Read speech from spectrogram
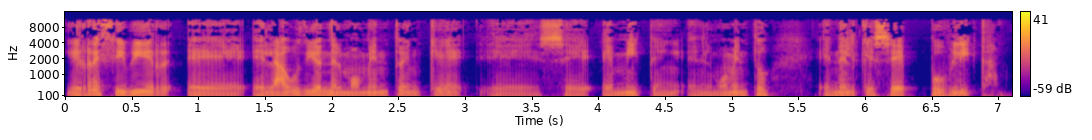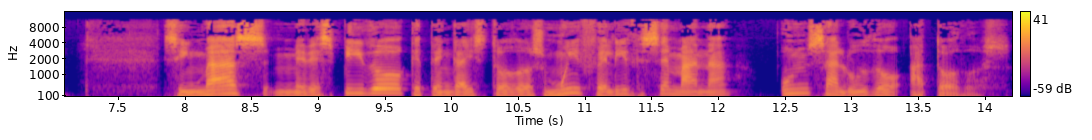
y recibir eh, el audio en el momento en que eh, se emiten, en el momento en el que se publica. Sin más, me despido, que tengáis todos muy feliz semana, Un saludo a todos.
